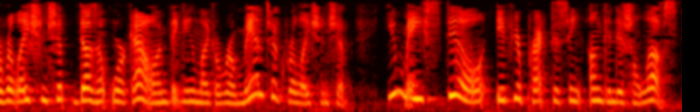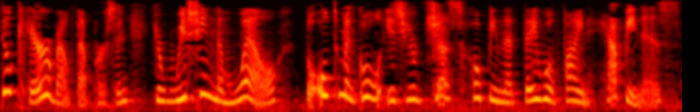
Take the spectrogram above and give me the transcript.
a relationship doesn't work out, I'm thinking like a romantic relationship, you may still, if you're practicing unconditional love, still care about that person. You're wishing them well. The ultimate goal is you're just hoping that they will find happiness,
